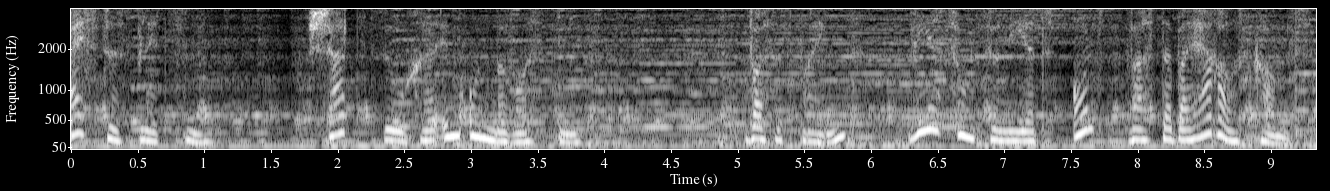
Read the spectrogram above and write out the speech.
Geistesblitzen. Schatzsuche im Unbewussten. Was es bringt, wie es funktioniert und was dabei herauskommt.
